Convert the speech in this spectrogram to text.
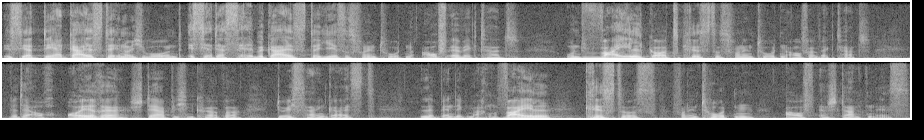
ist ja der Geist, der in euch wohnt, ist ja derselbe Geist, der Jesus von den Toten auferweckt hat und weil Gott Christus von den Toten auferweckt hat, wird er auch eure sterblichen Körper durch seinen Geist lebendig machen, weil Christus von den Toten auferstanden ist.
